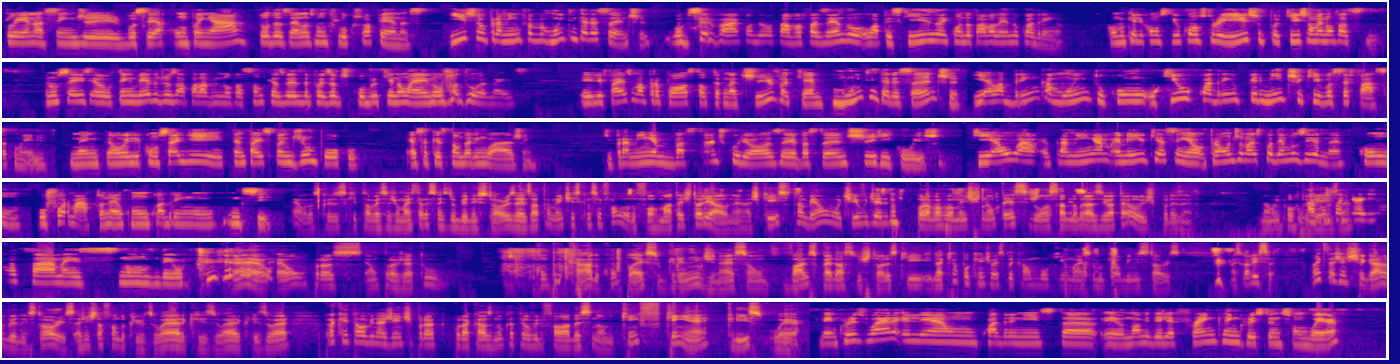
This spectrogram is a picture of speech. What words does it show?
plena assim de você acompanhar todas elas num fluxo apenas. Isso para mim foi muito interessante observar quando eu estava fazendo a pesquisa e quando eu estava lendo o quadrinho. Como que ele conseguiu construir isso, porque isso é uma inovação eu não sei, eu tenho medo de usar a palavra inovação, porque às vezes depois eu descubro que não é inovador, mas ele faz uma proposta alternativa que é muito interessante e ela brinca muito com o que o quadrinho permite que você faça com ele. Né? Então ele consegue tentar expandir um pouco essa questão da linguagem, que para mim é bastante curiosa e é bastante rico isso que é o é, para mim é, é, meio que assim é para onde nós podemos ir né? Com o formato né? Com o quadrinho em si. É uma das coisas que talvez sejam mais interessantes do Building Stories é exatamente isso que você falou do formato editorial né? Acho que isso também é um motivo de ele provavelmente não ter sido lançado no Brasil até hoje por exemplo. Não em português, a companhia né? ia lançar, mas não deu. É, é um, pros, é um projeto complicado, complexo, grande, né? São vários pedaços de histórias que daqui a pouco a gente vai explicar um pouquinho mais sobre o que é o Building Stories. Mas, Clarissa, antes da gente chegar no Building Stories, a gente tá falando do Chris Ware, Chris Ware, Chris Ware. Pra quem tá ouvindo a gente, por, por acaso nunca tem ouvido falar desse nome, quem, quem é Chris Ware? Bem, Chris Ware, ele é um quadrinista, é, o nome dele é Franklin Christensen Ware.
